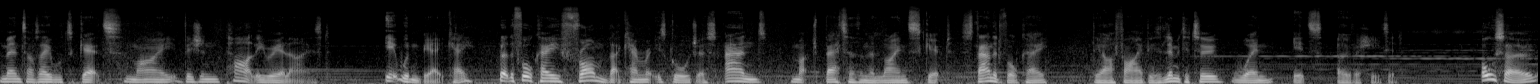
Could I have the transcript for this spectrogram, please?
meant I was able to get my vision partly realised. It wouldn't be 8K, but the 4K from that camera is gorgeous and much better than the line skipped standard 4K the R5 is limited to when it's overheated. Also,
